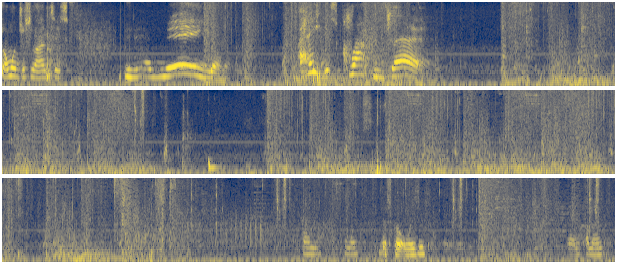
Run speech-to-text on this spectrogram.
Someone just landed. Yeah, me. I hate this crappy chair. Um, come on, Just got wizard. I'm coming. Great.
